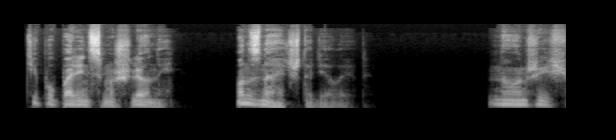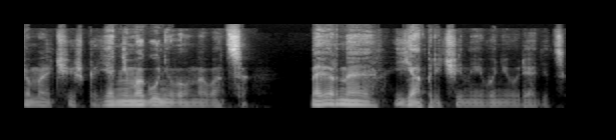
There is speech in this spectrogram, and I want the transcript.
Типу парень смышленый. Он знает, что делает». «Но он же еще мальчишка. Я не могу не волноваться. Наверное, я причина его неурядиц.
